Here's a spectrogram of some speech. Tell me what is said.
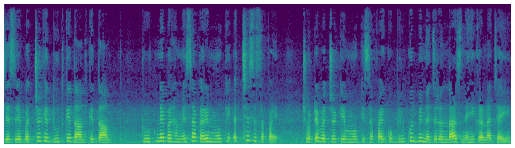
जैसे बच्चों के दूध के दांत के दांत टूटने पर हमेशा करें मुँह की अच्छे से सफ़ाई। छोटे बच्चों के मुँह की सफ़ाई को बिल्कुल भी नज़रअंदाज नहीं करना चाहिए।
